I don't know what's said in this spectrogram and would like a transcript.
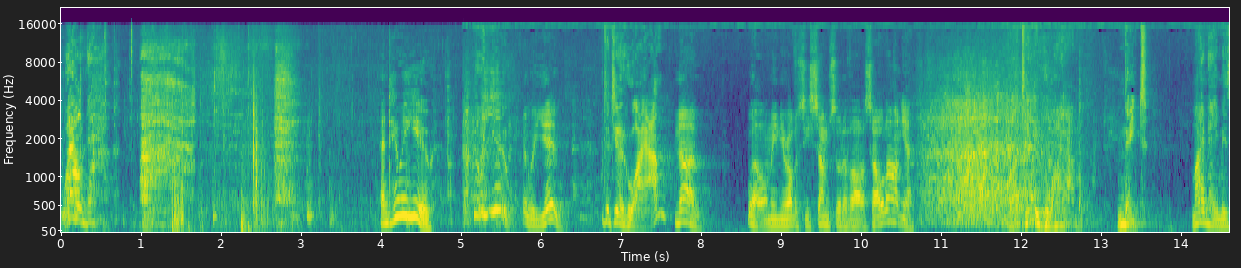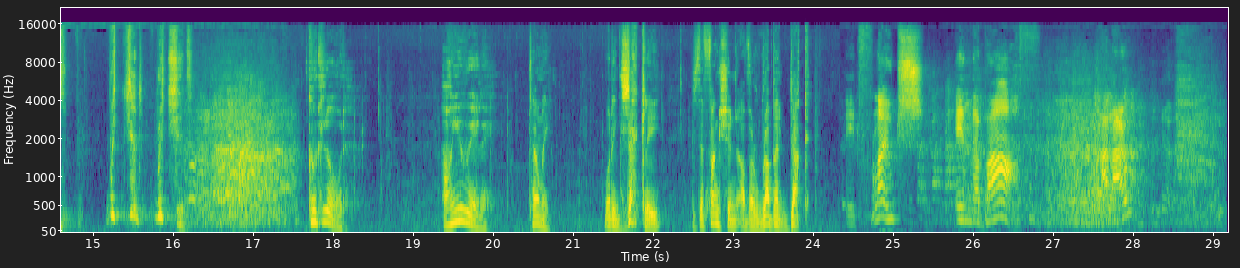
Well, now. Ah. And who are you? Who are you? Who are you? Did you know who I am? No. Well, I mean, you're obviously some sort of arsehole, aren't you? Well, I'll tell you who I am. mate. My name is Richard Richard. Good Lord. Are you really? Tell me, what exactly is the function of a rubber duck? It floats in the bath.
